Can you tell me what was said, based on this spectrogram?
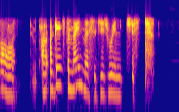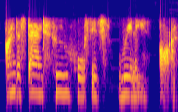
Oh, I I guess the main message is really just understand who horses really are.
